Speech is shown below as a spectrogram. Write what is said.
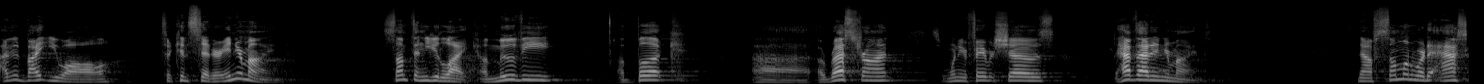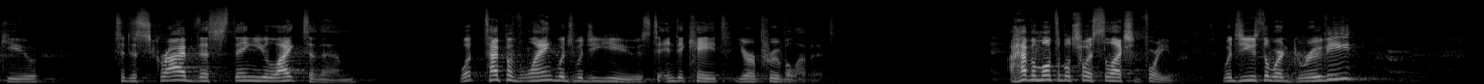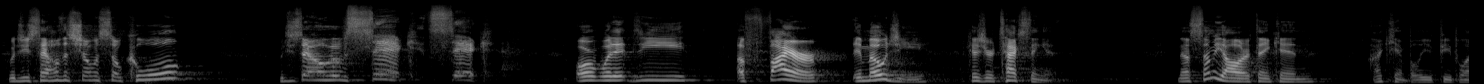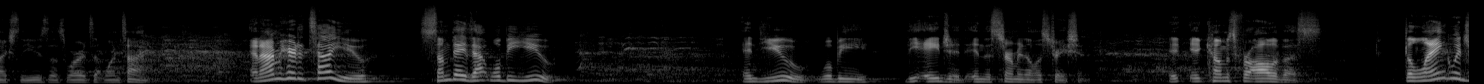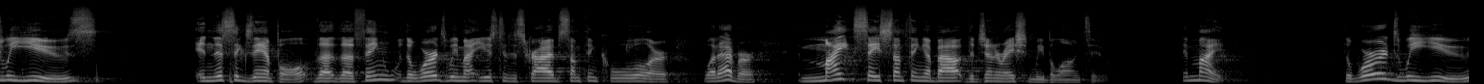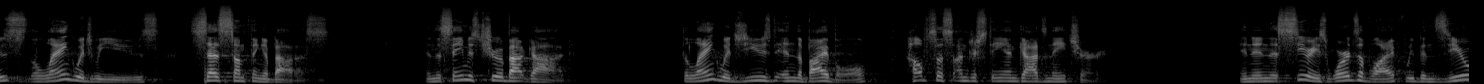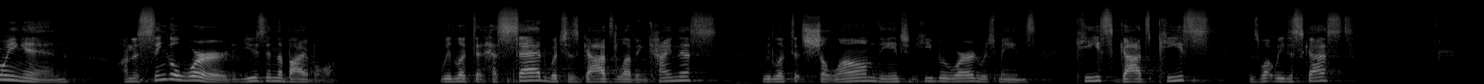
I'd invite you all to consider in your mind something you like a movie, a book, uh, a restaurant, one of your favorite shows. Have that in your mind. Now, if someone were to ask you to describe this thing you like to them, what type of language would you use to indicate your approval of it? I have a multiple choice selection for you. Would you use the word groovy? Would you say, oh, this show was so cool? Would you say, oh, it was sick, it's sick? Or would it be a fire emoji because you're texting it? Now, some of y'all are thinking, I can't believe people actually use those words at one time. and I'm here to tell you, someday that will be you. And you will be the aged in the sermon illustration. It, it comes for all of us. The language we use in this example, the, the thing, the words we might use to describe something cool or whatever, might say something about the generation we belong to. It might. The words we use, the language we use, says something about us. And the same is true about God. The language used in the Bible helps us understand God's nature. And in this series, Words of Life, we've been zeroing in on a single word used in the Bible. We looked at Hesed, which is God's loving kindness. We looked at Shalom, the ancient Hebrew word, which means peace. God's peace is what we discussed.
